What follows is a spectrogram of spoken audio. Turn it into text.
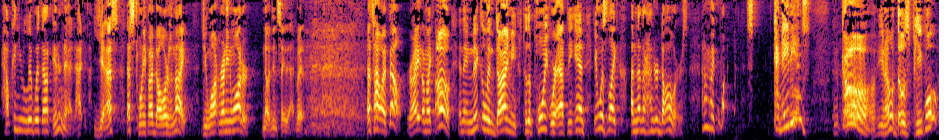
how can you live without internet? Yes, that's $25 a night. Do you want running water? No, it didn't say that, but that's how I felt, right? I'm like, oh, and they nickel and dime me to the point where at the end it was like another hundred dollars. And I'm like, what? Canadians? You know, oh, you know, those people?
